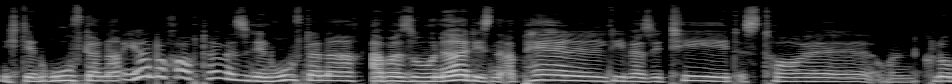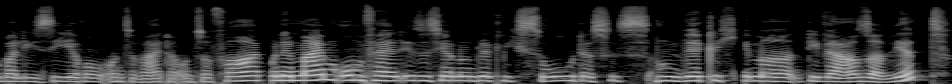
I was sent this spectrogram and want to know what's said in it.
nicht den Ruf danach, ja doch auch teilweise den Ruf danach, aber so, ne, diesen Appell, Diversität ist toll und Globalisierung und so weiter und so fort. Und in meinem Umfeld ist es ja nun wirklich so, dass es wirklich immer diverser wird.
